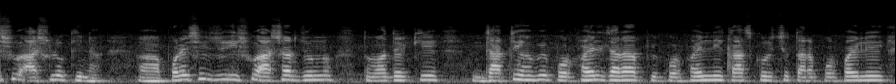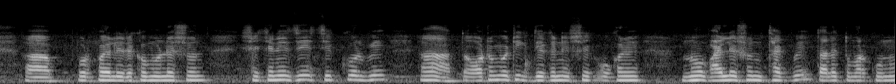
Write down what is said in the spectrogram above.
ইস্যু আসলো কি না পলিসি ইস্যু আসার জন্য তোমাদেরকে যাতে হবে প্রোফাইল যারা প্রোফাইল নিয়ে কাজ করেছ, তারা প্রোফাইলে প্রোফাইলে রেকমেন্ডেশন সেখানে যে চেক করবে। হ্যাঁ তো অটোমেটিক যেখানে সে ওখানে নো ভাইলেশন থাকবে। তাহলে তোমার কোনো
